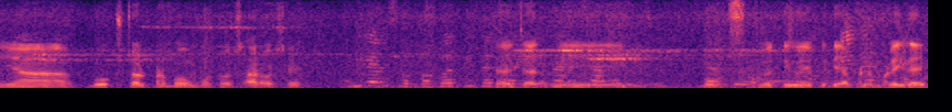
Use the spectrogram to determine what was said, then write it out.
અહીંયા બુક સ્ટોલ પણ બહુ મોટો, સારો છે. જાત જાતની બુક્સ જોતી હોય બધી આપણને મળી જાય.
